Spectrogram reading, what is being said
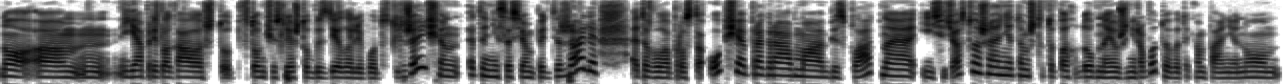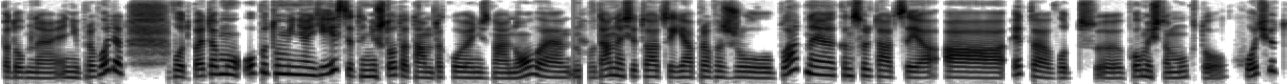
но э, я предлагала, что в том числе, чтобы сделали вот для женщин, это не совсем поддержали, это была просто общая программа, бесплатная, и сейчас тоже они там что-то подобное, я уже не работаю в этой компании, но подобное они проводят. Вот, поэтому опыт у меня есть, это не что-то там такое, не знаю, новое. В данной ситуации я провожу платные консультации, а это вот э, помощь тому, кто хочет,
